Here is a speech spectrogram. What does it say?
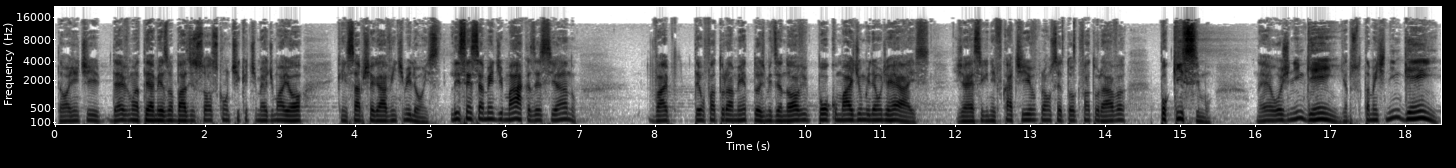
Então, a gente deve manter a mesma base de sócios com um ticket médio maior quem sabe chegar a 20 milhões. Licenciamento de marcas esse ano vai ter um faturamento 2019 pouco mais de um milhão de reais. Já é significativo para um setor que faturava pouquíssimo. Né? Hoje ninguém, absolutamente ninguém,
